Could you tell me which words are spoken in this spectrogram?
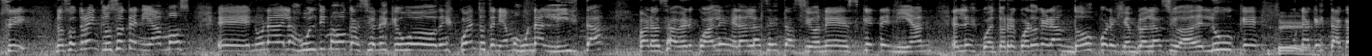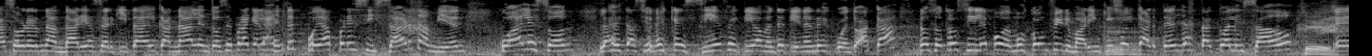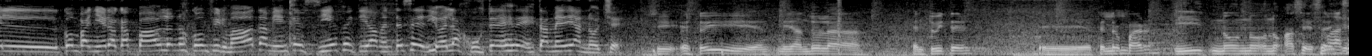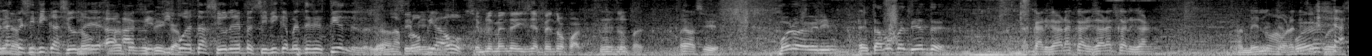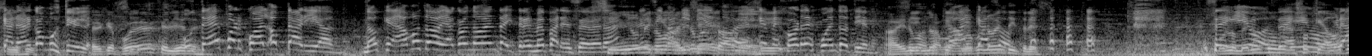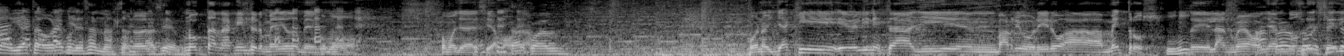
Sí, nosotros incluso teníamos, eh, en una de las últimas ocasiones que hubo descuentos, teníamos una lista para saber cuáles eran las estaciones que tenían el descuento. Recuerdo que eran dos, por ejemplo, en la ciudad de Luque, Sí. una que está acá sobre Hernandaria, cerquita del canal. Entonces, para que la gente pueda precisar también cuáles son las estaciones que sí efectivamente tienen descuento. Acá nosotros sí le podemos confirmar, incluso el cartel ya está actualizado. Mm. Sí. El compañero acá, Pablo, nos confirmaba también que sí efectivamente se dio el ajuste desde esta medianoche. Sí, estoy eh, mirando la, en Twitter. Eh, Petropar y no, no, no hace esa No hace la especificación de a, qué tipo de estaciones específicamente se extiende ¿verdad? Ah, la propia o. Simplemente dice Petropar. Petropar. Así es. Bueno, Evelyn, estamos pendientes. A cargar, a cargar, a cargar. Al menos ahora que se puede. A cargar combustible. El que puede, que llene. ¿Ustedes por cuál optarían? Nos quedamos todavía con 93, me parece, ¿verdad? Sí, yo me quedo, ahí no el que mejor descuento tiene. Ahí no nos quedamos con 93. Por lo menos no me ha soqueado todavía hasta ahora con esas naftas. Un octanaje intermedio también, como, como ya decíamos. Tal cual. Bueno, ya que Evelyn está allí en Barrio Obrero a metros de la nueva olla, en donde se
